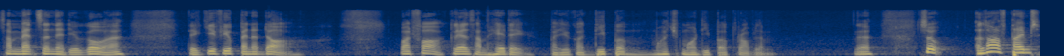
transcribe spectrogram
some medicine that you go, uh, they give you Panadol. What for? Clear some headache, but you got deeper, much more deeper problem. Yeah? So a lot of times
